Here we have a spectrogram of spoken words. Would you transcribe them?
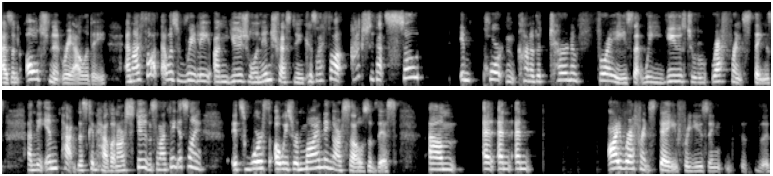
as an alternate reality. And I thought that was really unusual and interesting because I thought actually that's so important kind of the turn of phrase that we use to reference things and the impact this can have on our students. And I think it's like it's worth always reminding ourselves of this. Um, and and and I referenced Dave for using the,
